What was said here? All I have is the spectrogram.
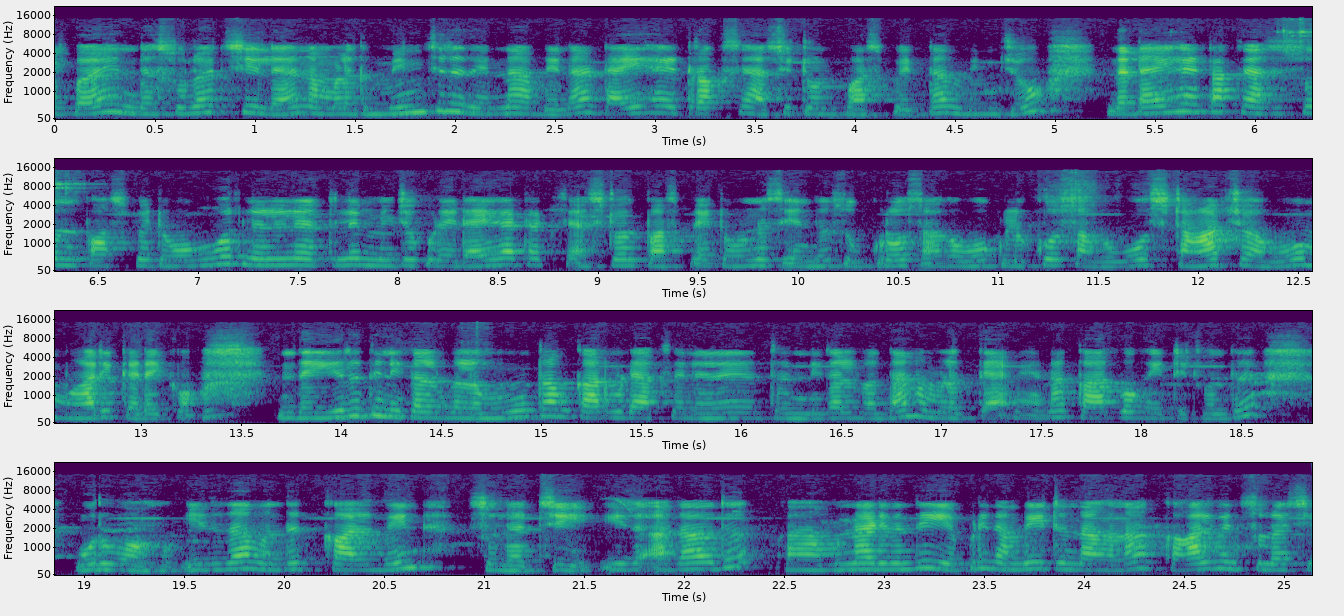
இப்போ இந்த சுழற்சியில் நம்மளுக்கு மிஞ்சுறது என்ன அப்படின்னா டைஹைட்ராக்சி அசிட்டோன் பாஸ்பேட் தான் மிஞ்சும். இந்த டைஹைட்ராக்சி அசிட்டோன் பாஸ்பேட் ஒவ்வொரு நிலைநிலத்திலையும் மிஞ்சக்கூடிய டைஹைட்ராக்சி அசிட்டோன் பாஸ்பேட் ஒன்று சேர்ந்து சுக்ரோஸ் ஆகவோ குளுக்கோஸ் ஆகவோ ஸ்டார்ச் ஆகவோ மாறி கிடைக்கும். இந்த இறுதி நிகழ்வுகளில் மூன்றாம் கார்பன் டை ஆக்சைடு நிலைநிறுத்த நிகழ்வு தான் நம்மளுக்கு தேவையான கார்போஹைட்ரேட் வந்து உருவாகும். இதுதான் வந்து கால்வின் சுழற்சி. இது அதாவது முன்னாடி வந்து எப்படி நம்பிட்டு இருந்தாங்கன்னா கால்வின் சுழற்சி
